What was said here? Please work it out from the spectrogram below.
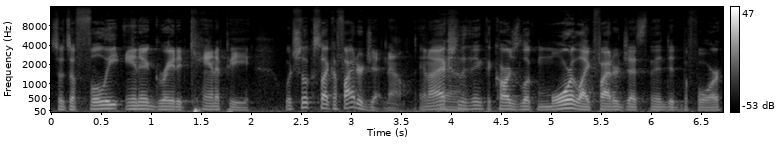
So it's a fully integrated canopy, which looks like a fighter jet now. And I actually think the cars look more like fighter jets than they did before.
